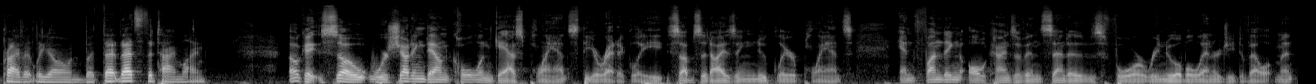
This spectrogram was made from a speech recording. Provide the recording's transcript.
privately owned. But that that's the timeline. Okay, so we're shutting down coal and gas plants, theoretically, subsidizing nuclear plants, and funding all kinds of incentives for renewable energy development.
